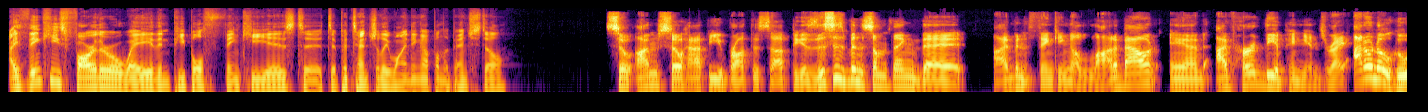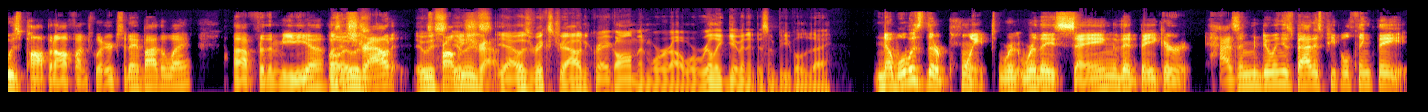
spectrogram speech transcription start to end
I think he's farther away than people think he is to to potentially winding up on the bench still? So I'm so happy you brought this up because this has been something that I've been thinking a lot about, and I've heard the opinions. Right? I don't know who was popping off on Twitter today, by the way, uh, for the media. Was Oh, it, it was- Stroud? It was, probably it was- Stroud. Yeah, it was Rick Stroud and Greg Auman were uh, were really giving it to some people today. Now, what was their point? Were were they saying that Baker hasn't been doing as bad as people think they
